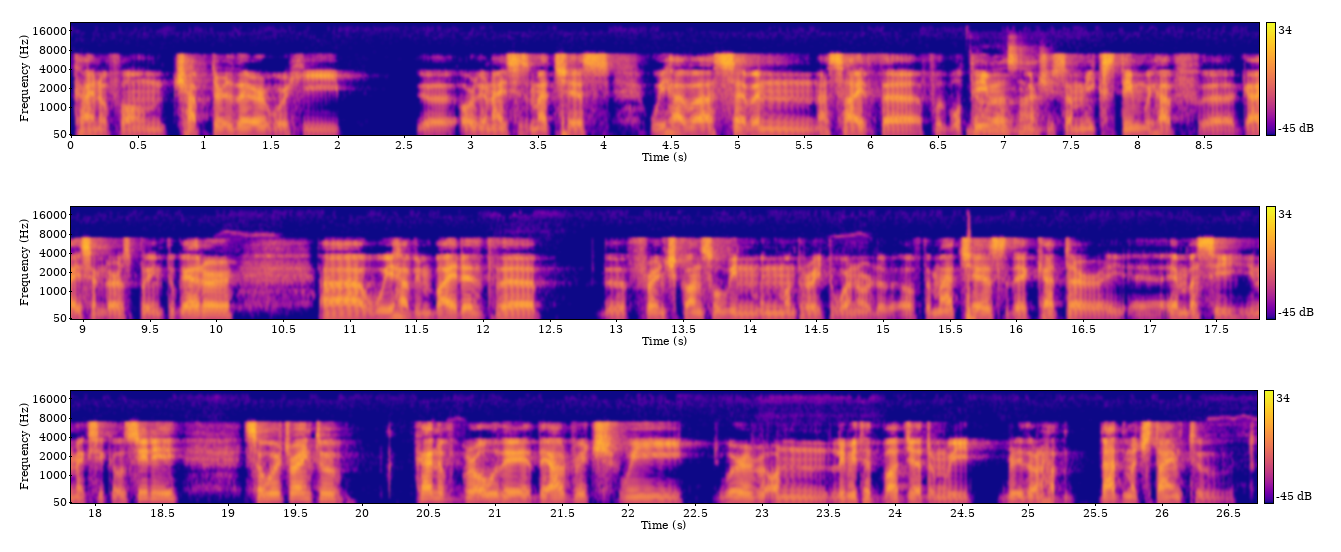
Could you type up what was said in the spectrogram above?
kind of own chapter there where he uh, organizes matches. We have a seven-a-side uh, football team, nice. which is a mixed team. We have uh, guys and girls playing together. Uh, we have invited the, the French consul in, in Monterrey to one of the, of the matches, the Qatar uh, embassy in Mexico City. So we're trying to kind of grow the, the outreach. We we're on limited budget and we really don't have that much time to, to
